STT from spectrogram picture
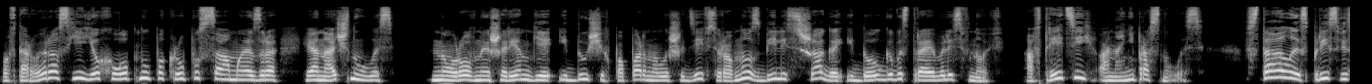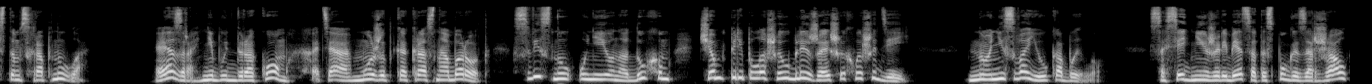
Во второй раз ее хлопнул по крупу сам Эзра, и она очнулась, но ровные шеренги идущих попарно лошадей все равно сбились с шага и долго выстраивались вновь. А в третий она не проснулась. Встала и с присвистом схрапнула. Эзра, не будь дураком, хотя, может, как раз наоборот, свистнул у нее над духом, чем переполошил ближайших лошадей. Но не свою кобылу. Соседний жеребец от испуга заржал,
